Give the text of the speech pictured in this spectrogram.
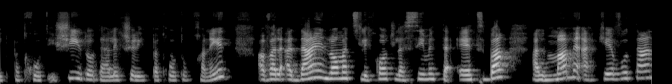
התפתחות אישית או תהליך של התפתחות רוחנית אבל עדיין לא מצליחות לשים את האצבע על מה מעכב אותן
